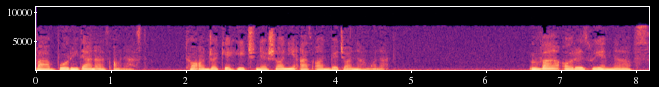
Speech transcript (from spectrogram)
و بریدن از آن است. تا آنجا که هیچ نشانی از آن به جان نماند. و آرزوی نفس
